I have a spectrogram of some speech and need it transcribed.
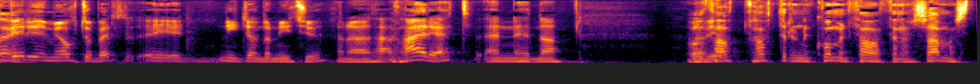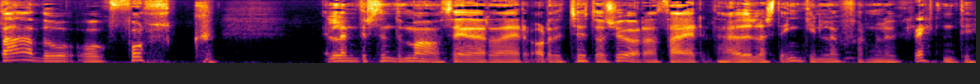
daginn. byrjuðum í oktober eh, 1990 þannig að það, það er rétt en hérna Og við- þá, þátturinn er komin þá á þennan sama stað og, og fólk lendir stundum á þegar það er orðið 27 ára það er, það auðlast engin lögformuleg réttindi.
